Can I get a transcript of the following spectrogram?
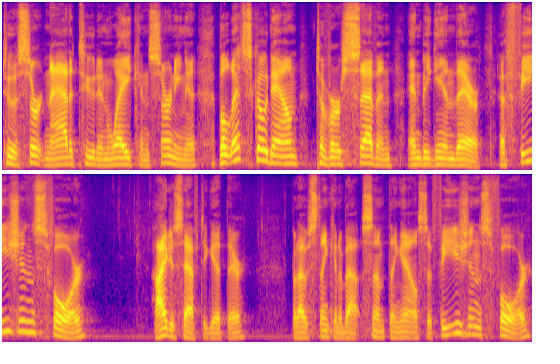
to a certain attitude and way concerning it. But let's go down to verse 7 and begin there. Ephesians 4, I just have to get there, but I was thinking about something else. Ephesians 4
